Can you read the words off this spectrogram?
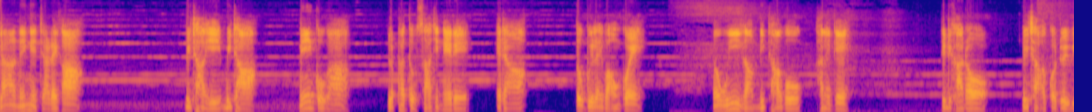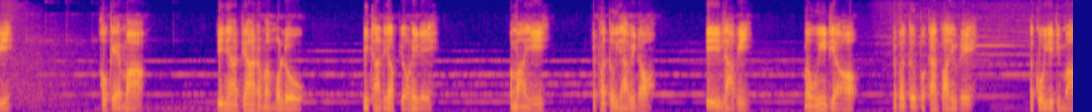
လာအနေငယ်ကြတဲ့အခါမိသားရေမိသားနင်းကိုကလက်ဖက်တုပ်စားကျင်နေတဲ့အဲ့ဒါတုပ်ပေးလိုက်ပါအောင်ကွယ်မဝင်းကြီးကမိသားကိုခံလိုက်တယ်ဒီတစ်ခါတော့မိသားအကွက်တွေ့ပြီဟုတ်ကဲ့မ ပညာပြရတော့မှမလို့မိသားတယောက်ပြောနေတယ်အမကြီးလက်ဖက်တုပ်ရပြီနော်အေးအေးလာပြီမဝင်းတယောက်လက်ဖက်တုပ်ပကံသွားယူတယ်အကိုကြီးဒီမှာ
